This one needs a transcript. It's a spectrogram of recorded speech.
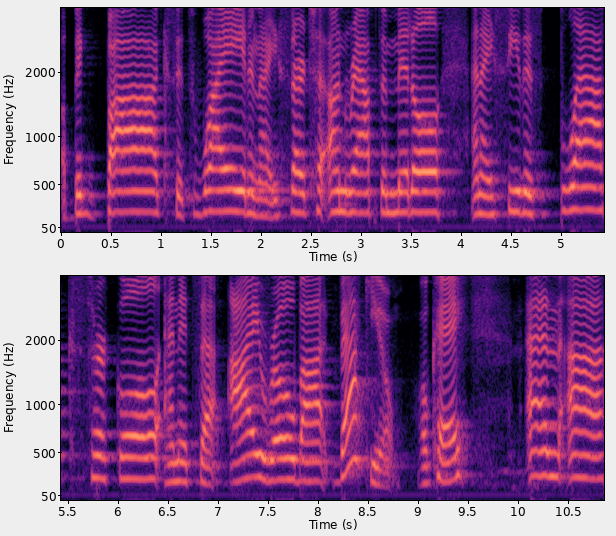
a, big box, it's white, and I start to unwrap the middle, and I see this black circle, and it's an iRobot vacuum, okay? And uh,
